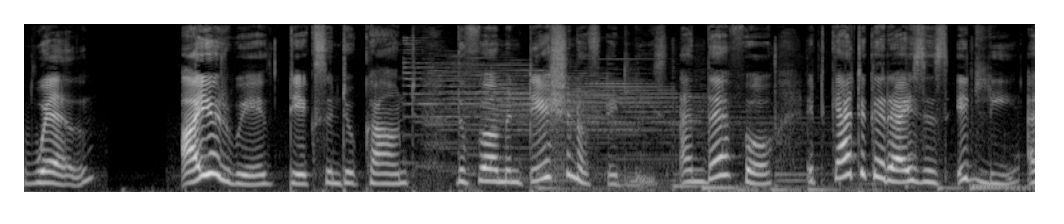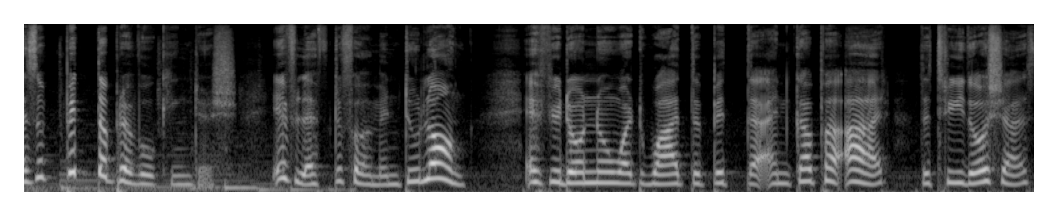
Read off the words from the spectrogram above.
Well, Ayurveda takes into account the fermentation of idlis and therefore it categorizes idli as a pitta provoking dish if left to ferment too long. If you don't know what vata, pitta, and kapha are, the three doshas,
